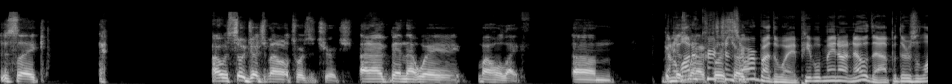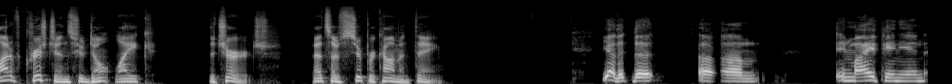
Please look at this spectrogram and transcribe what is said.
just like I was so judgmental towards the church, and I've been that way my whole life. Um, And a lot of I Christians started, are, by the way. People may not know that, but there's a lot of Christians who don't like the church. That's a super common thing. yeah, the, the um, in my opinion,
